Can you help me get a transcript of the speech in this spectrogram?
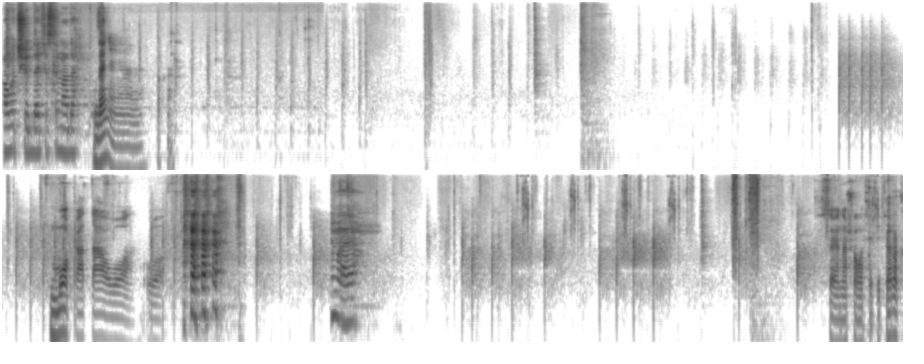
А вот чуть дать, если надо. Да не, не надо, пока. Мокатао. О. Понимаю. Все, я нашел себе пятерок.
